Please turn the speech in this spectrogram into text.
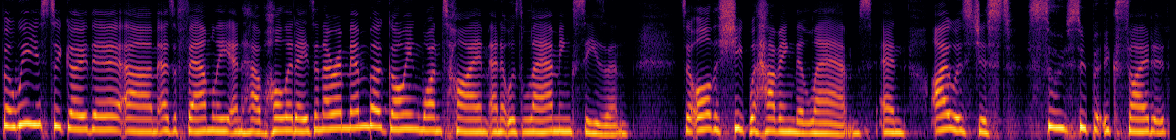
but we used to go there um, as a family and have holidays. And I remember going one time, and it was lambing season. So all the sheep were having their lambs, and I was just so super excited.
